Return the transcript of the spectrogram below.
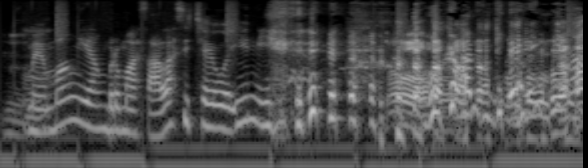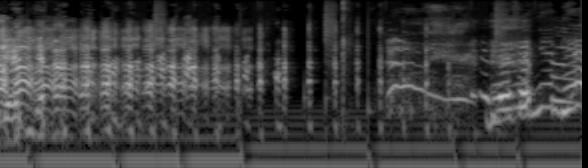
Hmm. memang yang bermasalah si cewek ini, Oh. bukan geng. Bukan gengnya. Biasanya dia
